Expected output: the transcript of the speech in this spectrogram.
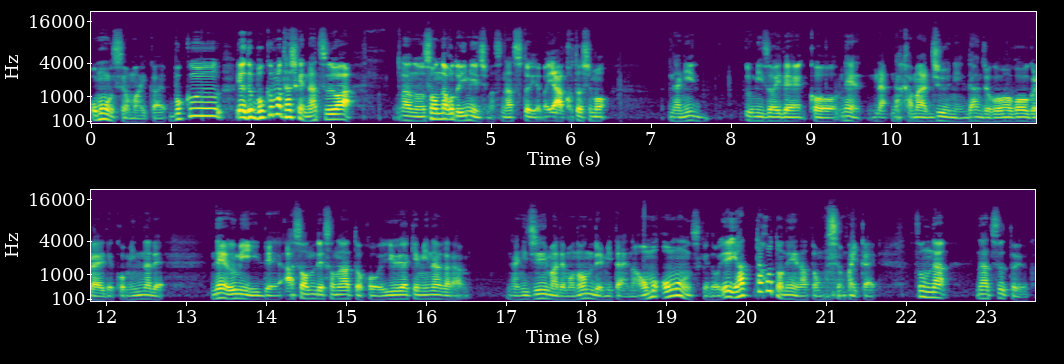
思うんですよ毎回。僕いやでも僕も確かに夏はあのそんなことイメージします。夏といえばいや今年も何？海沿いでこうね仲間10人男女55ぐらいでこうみんなでね海で遊んでその後こう夕焼け見ながら何時までも飲んでみたいな思思うんですけどえやったことねえなと思うんですよ毎回。そんな夏というか。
